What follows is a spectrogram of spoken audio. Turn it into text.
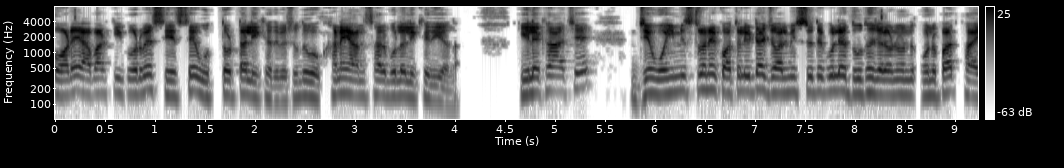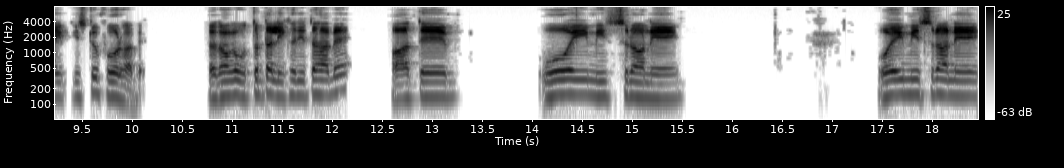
পরে আবার কি করবে? শেষে উত্তরটা লিখে দেবে। শুধু ওখানেই আনসার বলে লিখে দিও না। কি লেখা আছে? যে ওই মিশ্রণে কত লিটার জল মিশ্রিত করলে দুধ জল অনু- অনুপাত ফাইভ ইস টু ফোর হবে। তো তোমাকে উত্তরটা লিখে দিতে হবে। অতএব ওই মিশ্রণে ওই মিশ্রণে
